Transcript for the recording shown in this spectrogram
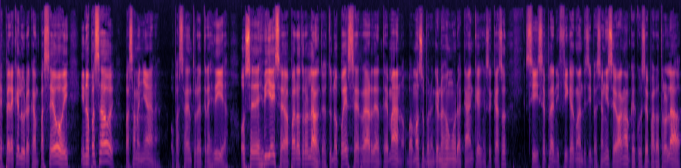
espera que el huracán pase hoy y no pasa hoy, pasa mañana o pasa dentro de tres días, o se desvía y se va para otro lado. Entonces tú no puedes cerrar de antemano. Vamos a suponer que no es un huracán, que en ese caso sí se planifica con anticipación y se van aunque cruce para otro lado.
